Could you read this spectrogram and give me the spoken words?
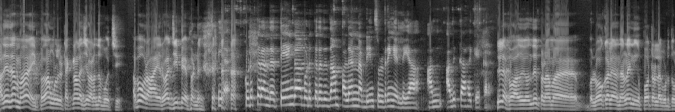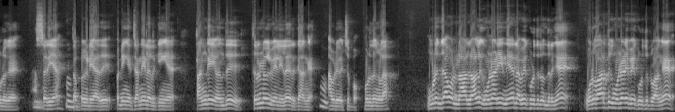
அதேதாம்மா இப்போ தான் உங்களுக்கு டெக்னாலஜி வளர்ந்து போச்சு. அப்போ ஒரு ஆயிரம் ரூபாய் ஜிபே பண்ணுங்க. கொடுக்குற அந்த தேங்காய் கொடுக்கறது தான் பலன் அப்படின்னு சொல்றீங்க இல்லையா? அந் அதுக்காக கேட்கறேன் இல்லை இப்போ அது வந்து இப்போ நாம லோக்கலில் இருந்தாலும் நீங்கள் போர்ட்டலில் கொடுத்து விடுங்க. சரியா? தப்பு கிடையாது. இப்போ நீங்கள் சென்னையில் இருக்கீங்க. தங்கை வந்து திருநெல்வேலியில் இருக்காங்க. அப்படி வச்சுப்போம். புரிதுங்களா? முடிஞ்சால் ஒரு நாலு நாளுக்கு முன்னாடி நேரில் போய் கொடுத்துட்டு வந்துடுங்க ஒரு வாரத்துக்கு முன்னாடி போய் கொடுத்துட்டு வாங்க.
